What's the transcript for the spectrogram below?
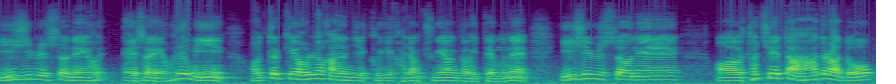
21선에서의 흐름이 어떻게 흘러가는지 그게 가장 중요한 거기 때문에 21선에 어, 터치했다 하더라도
